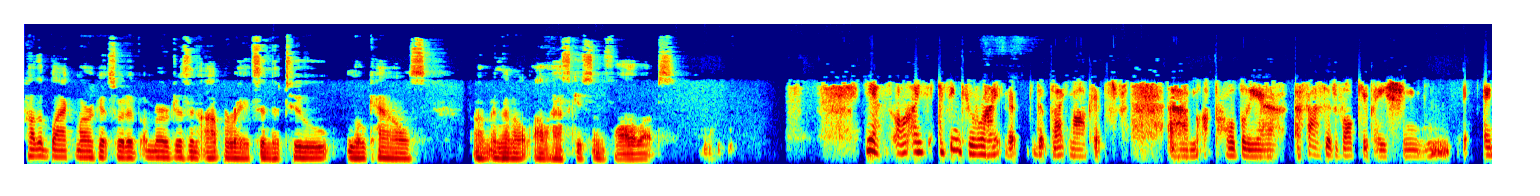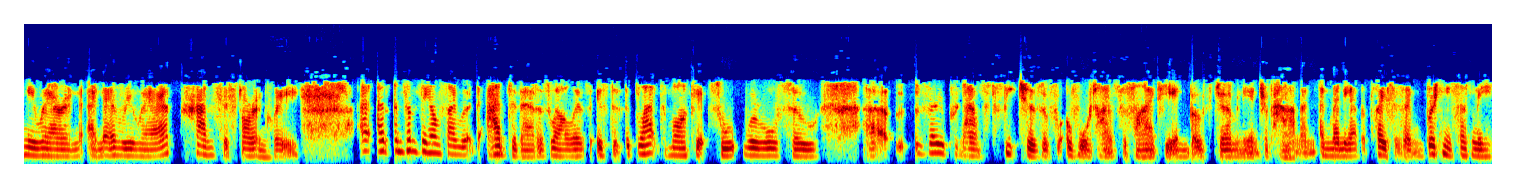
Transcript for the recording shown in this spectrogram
how the black market sort of emerges and operates in the two locales, um, and then I'll, I'll ask you some follow ups. Yes, well, I, I think you're right that, that black markets um, are probably a, a, facet of occupation anywhere and, and everywhere, transhistorically. Mm. And, and, something else I would add to that as well is, is that the black markets were also uh, very pronounced features of, of, wartime society in both Germany and Japan and, and, many other places. And Britain certainly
